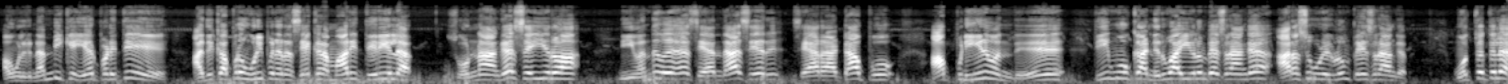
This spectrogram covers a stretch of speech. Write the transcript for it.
அவங்களுக்கு நம்பிக்கை ஏற்படுத்தி அதுக்கப்புறம் உறுப்பினரை சேர்க்குற மாதிரி தெரியல. சொன்னாங்க செய்கிறோம். நீ வந்து சேர்ந்தா சேரு சேராட்டா போ அப்படின்னு வந்து திமுக நிர்வாகிகளும் பேசுகிறாங்க அரசு ஊழியர்களும் பேசுகிறாங்க மொத்தத்தில்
